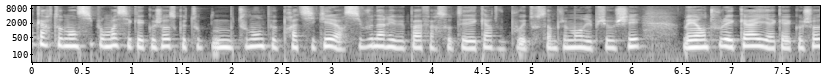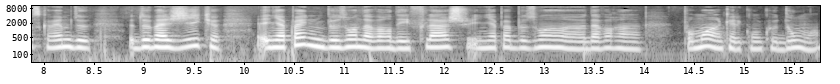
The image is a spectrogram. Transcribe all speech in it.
cartomancie pour moi c'est quelque chose que tout, le monde peut pratiquer. Alors si vous n'arrivez pas à faire sauter les cartes, vous pouvez tout simplement les piocher. Mais en tous les cas, il y a quelque chose quand même de, magique. Il n'y a pas besoin d'avoir des flashs, il n'y a pas besoin euh, d'avoir un, pour moi un quelconque don. Hein.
